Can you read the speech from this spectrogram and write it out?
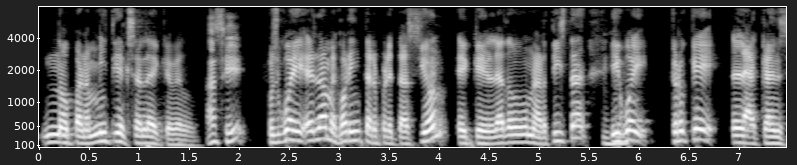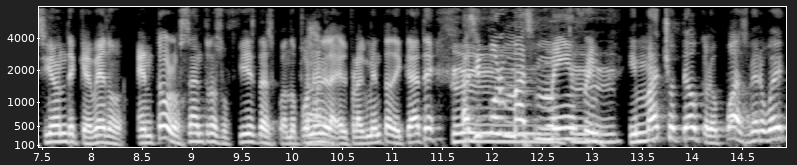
no, para mí tiene que ser la de Quevedo. ¿Ah, sí? pues, güey, es la mejor interpretación eh, que le ha dado un artista. Y, güey, creo que la canción de Quevedo en todos los antros o fiestas, cuando ponen Claro. la- el fragmento de Quédate, así por más mainstream y más choteo que lo puedas ver, güey,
